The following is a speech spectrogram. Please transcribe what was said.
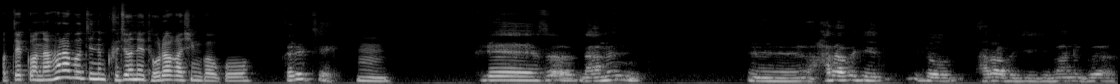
어쨌거나 할아버지는 그 전에 돌아가신 거고. 그렇지 음. 그래서 나는 어, 할아버지도 할아버지지만 그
